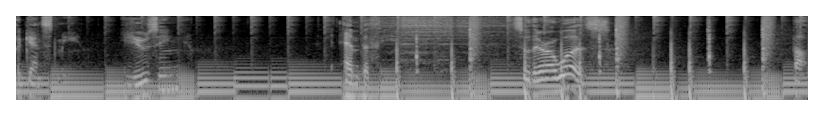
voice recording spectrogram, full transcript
against me using empathy. So there I was, about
